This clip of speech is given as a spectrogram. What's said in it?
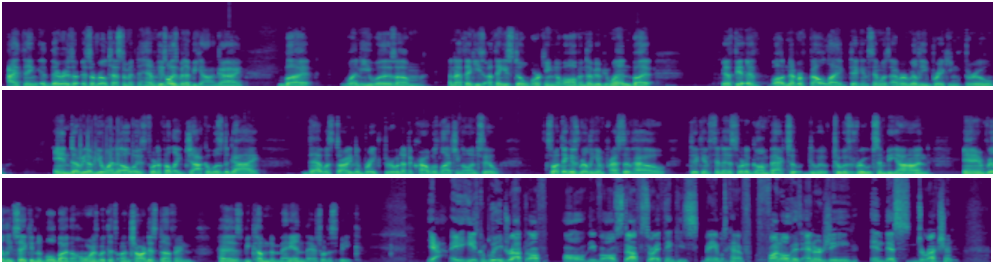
I think there is a, it's a real testament to him. He's always been a Beyond guy, but when he was um and I think he's I think he's still working Evolve in WWN, but if if well, it never felt like Dickinson was ever really breaking through in WWN. It always sort of felt like Jaka was the guy that was starting to break through and that the crowd was latching onto. So I think it's really impressive how Dickinson has sort of gone back to to, to his roots and beyond, and really taken the bull by the horns with this Uncharted stuff, and has become the man there, so to speak. Yeah, he has completely dropped off all of the Evolve stuff, so I think he's been able to kind of funnel his energy in this direction.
